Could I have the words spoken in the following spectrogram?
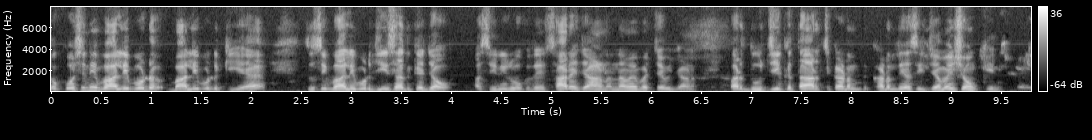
ਉਹ ਕੁਛ ਨਹੀਂ, ਬਾਲੀਵੁੱਡ ਬਾਲੀਵੁੱਡ ਕੀ ਹੈ? ਤੁਸੀਂ ਬਾਲੀਵੁੱਡ ਜੀ ਸਦਕੇ ਜਾਓ, ਅਸੀਂ ਨਹੀਂ ਰੋਕਦੇ, ਸਾਰੇ ਜਾਣ, ਨਵੇਂ ਬੱਚੇ ਵੀ ਜਾਣ। ਪਰ ਦੂਜੀ ਕਤਾਰ ਚ ਖੜਨ ਖੜਨ ਦੇ ਅਸੀਂ ਜਮੇ ਸ਼ੌਂਕੀ ਨਹੀਂ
